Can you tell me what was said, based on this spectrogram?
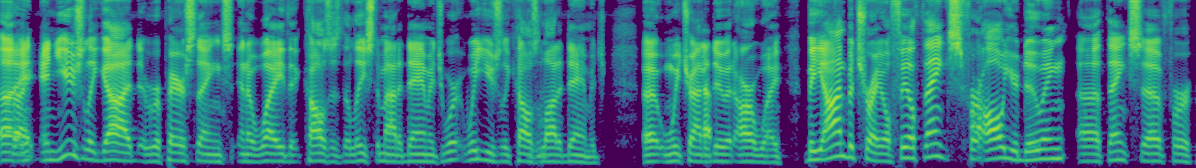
Uh, right. and, and, usually God repairs things in a way that causes the least amount of damage. We're, we usually cause a lot of damage uh, when we try yep. to do it our way. Beyond betrayal, Phil, thanks for all you're doing. Uh, thanks uh, for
